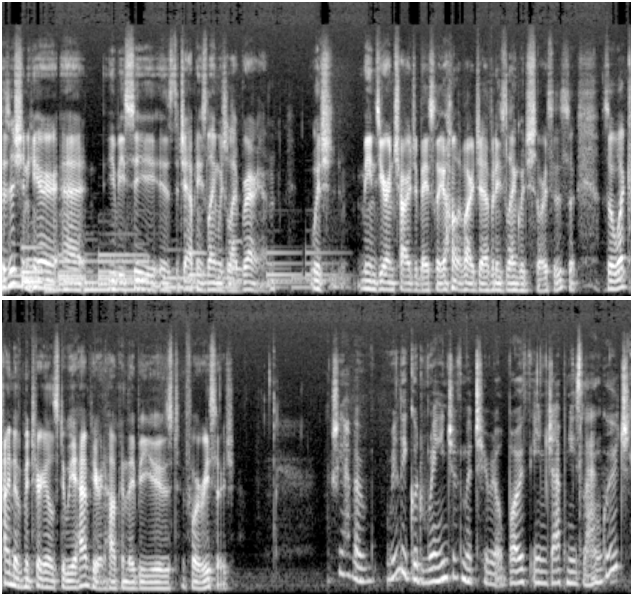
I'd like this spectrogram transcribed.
Position here at UBC is the Japanese language librarian, which means you're in charge of basically all of our Japanese language sources. So, so what kind of materials do we have here and how can they be used for research? actually have a really good range of material, both in Japanese language,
